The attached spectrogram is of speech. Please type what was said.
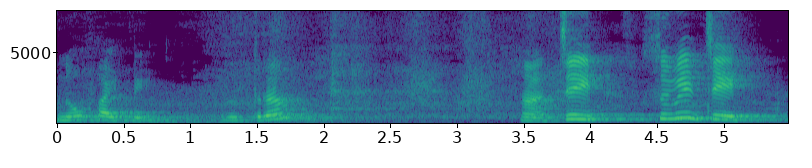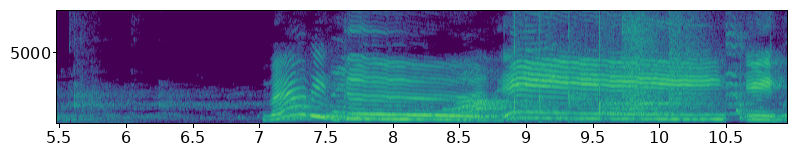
no fighting rudra हाँ J sweet J Very good. A, A.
